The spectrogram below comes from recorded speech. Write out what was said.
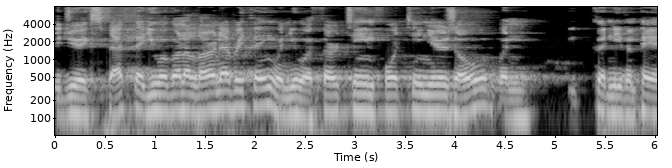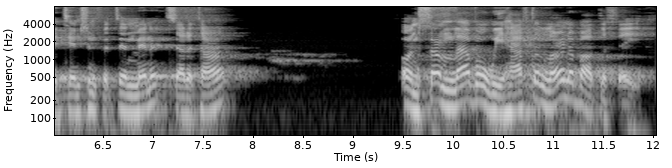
Did you expect that you were going to learn everything when you were 13, 14 years old, when you couldn't even pay attention for 10 minutes at a time? On some level, we have to learn about the faith.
